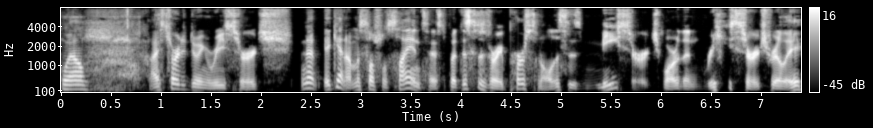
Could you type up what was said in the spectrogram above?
Well, I started doing research. And again, I'm a social scientist, but this is very personal. This is me search more than research, really.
